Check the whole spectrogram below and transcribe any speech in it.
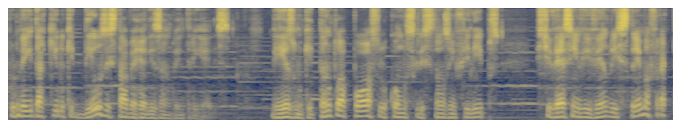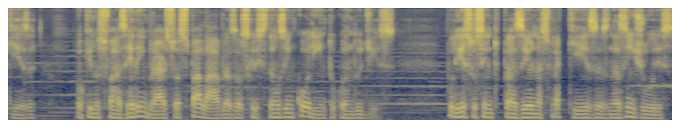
por meio daquilo que Deus estava realizando entre eles. Mesmo que tanto o apóstolo como os cristãos em Filipos estivessem vivendo extrema fraqueza, o que nos faz relembrar suas palavras aos cristãos em Corinto quando diz: por isso sinto prazer nas fraquezas, nas injúrias,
